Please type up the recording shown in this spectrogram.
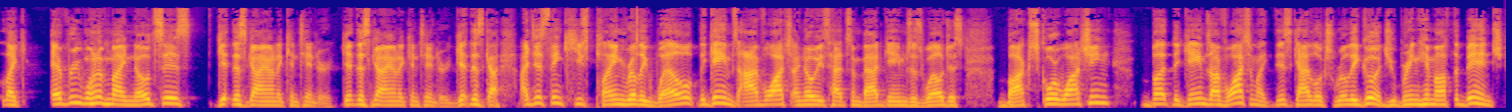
like every one of my notes is get this guy on a contender, get this guy on a contender, get this guy. I just think he's playing really well. The games I've watched, I know he's had some bad games as well, just box score watching, but the games I've watched, I'm like, this guy looks really good. You bring him off the bench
